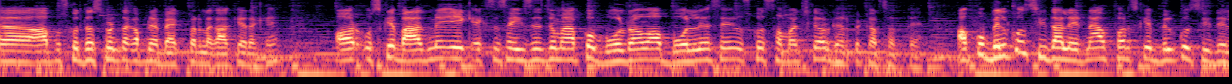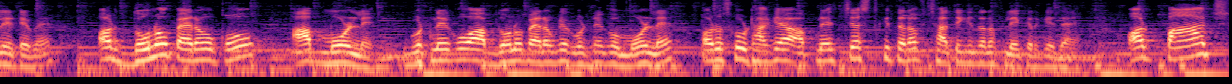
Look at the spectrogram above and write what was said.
आप उसको दस मिनट तक अपने बैक पर लगा के रखें। और उसके बाद में एक एक्सरसाइज है जो मैं आपको बोल रहा हूँ, आप बोलने से उसको समझ के और घर पे कर सकते हैं। आपको बिल्कुल सीधा लेटना है, आप फर्श के बिल्कुल सीधे लेटे हुए और दोनों पैरों को आप मोड़ लें। घुटने को आप दोनों पैरों के घुटने को मोड़ लें और उसको उठा के अपने चेस्ट की तरफ़, छाती की तरफ़ लेकर के जाएँ। और पाँच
